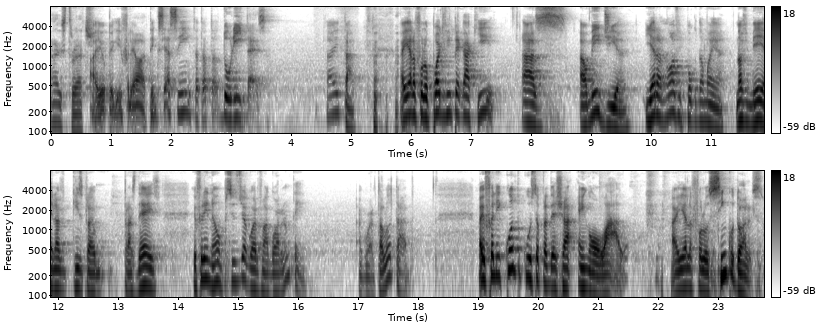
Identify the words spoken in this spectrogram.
ah, stretch. Aí eu peguei e falei, ó, tem que ser assim, tá, tá, tá, durita essa. Aí tá. Aí ela falou, pode vir pegar aqui às, ao meio-dia. E era nove e pouco da manhã. Nove e meia, nove e quinze para as dez. Eu falei, não, preciso de agora. Falou, agora não tem. Agora está lotado. Aí eu falei, quanto custa para deixar em Oal? Aí ela falou, 5 dólares.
